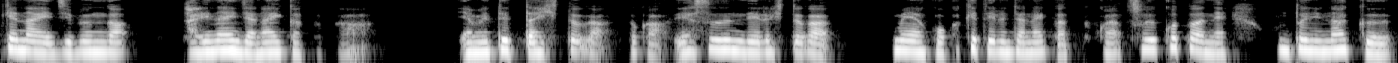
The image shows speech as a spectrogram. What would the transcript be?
けない自分が足りないんじゃないかとか、辞めてった人が、とか、休んでる人が迷惑をかけてるんじゃないかとか、そういうことはね、本当になく、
